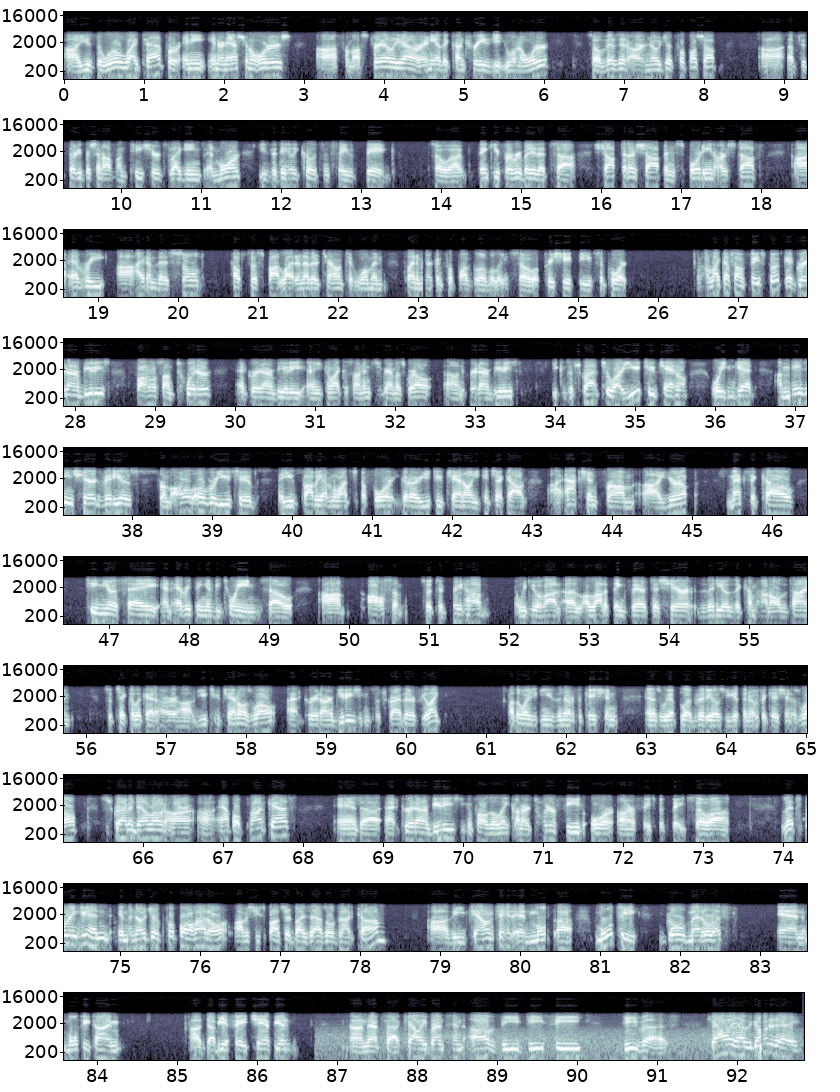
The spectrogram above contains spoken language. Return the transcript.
Uh, use the Worldwide tab for any international orders uh, from Australia or any other country that you want to order. So visit our No Joke Football Shop. Uh, up to 30% off on T-shirts, leggings, and more. Use the daily codes and save big. So uh, thank you for everybody that's uh, shopped at our shop and sporting our stuff. Uh, every uh, item that is sold helps us spotlight another talented woman playing American football globally. So appreciate the support. Uh, like us on Facebook at Gridiron Beauties. Follow us on Twitter at Gridiron Beauty, and you can like us on Instagram as well on Gridiron Beauties. You can subscribe to our YouTube channel where you can get amazing shared videos from all over YouTube that you probably haven't watched before. You go to our YouTube channel. You can check out uh, action from uh, Europe, Mexico, Team USA, and everything in between. So um, awesome. So it's a great hub, and we do a lot a, a lot of things there to share the videos that come out all the time. So take a look at our uh, YouTube channel as well at Gridiron Beauties. You can subscribe there if you like. Otherwise, you can use the notification, and as we upload videos, you get the notification as well. Subscribe and download our uh, Apple Podcast and uh, at Gridiron Beauties. You can follow the link on our Twitter feed or on our Facebook page. So uh, let's bring in, in the No Joke Football Huddle, obviously sponsored by Zazzle.com, uh, the talented and uh, multi gold medalist and multi time uh, WFA champion. Um, that's uh, Callie Brownson of the DC Divas. Callie, how's it going today?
